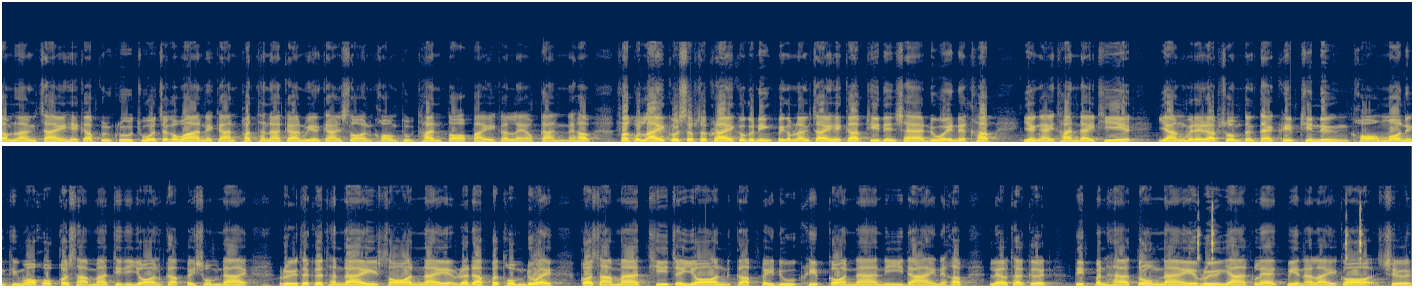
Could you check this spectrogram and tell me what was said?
กำลังใจให้กับคุณครูทั่วจักรวาลในการพัฒนาการเรียนการสอนของทุกท่านต่อไปก็แล้วกันนะครับ ฝากกดไลค์ กด Subscribe กดกระดิ่งเป็นกำลังใจให้กับทีเดนแชร์ด้วยนะครับ ยังไงท่านใดที่ยังไม่ได้รับชมตั้งแต่คลิปที่ 1 ของม .1 ถึงม .6 ก็สามารถที่จะย้อนกลับไปชมได้ หรือถ้าเกิดท่านใดสอนในระดับประถมด้วย ก็สามารถที่จะย้อนกลับไปดูคลิปก่อนหน้านี้ได้นะครับ แล้วถ้าเกิดติดปัญหาตรงไหน หรืออยากแลกเปลี่ยนอะไรก็เชิญ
